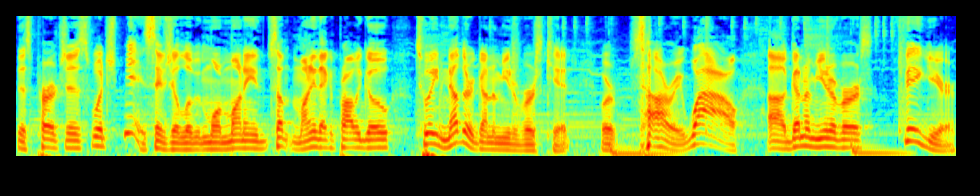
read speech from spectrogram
this purchase, which yeah, saves you a little bit more money. Some money that could probably go to another Gundam Universe kit. Or, sorry, wow, uh, Gundam Universe figure.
